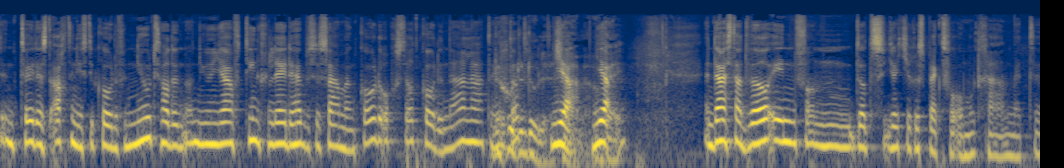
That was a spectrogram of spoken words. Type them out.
in 2018 is die code vernieuwd. Ze hadden nu een jaar of tien geleden hebben ze samen een code opgesteld, code nalaten. De goede dat. doelen Ja, samen. Ja. En daar staat wel in van dat, dat je respectvol om moet gaan met eh,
